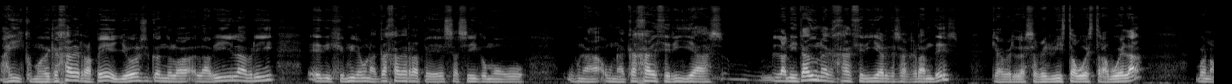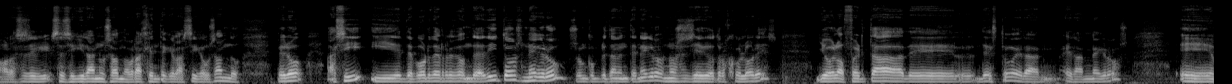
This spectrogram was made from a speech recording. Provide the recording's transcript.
Ay, como de caja de rapé. Yo cuando la, vi, la abrí, eh, dije, mira, una caja de rapé es así como una, caja de cerillas, la mitad de una caja de cerillas de esas grandes, que a las habéis visto a vuestra abuela, bueno, ahora se, seguirán usando, habrá gente que las siga usando, pero así y de bordes redondeaditos, negro, son completamente negros, no sé si hay de otros colores. Yo la oferta de, esto eran, eran negros, eh,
